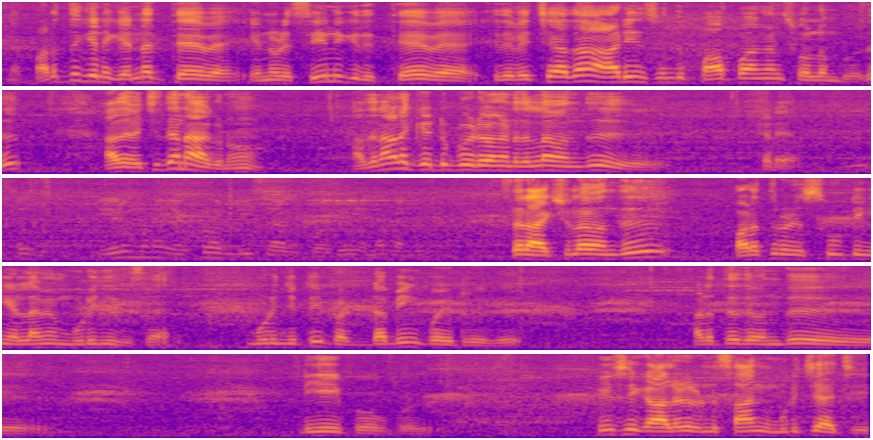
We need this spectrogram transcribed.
இந்த படத்துக்கு எனக்கு என்ன தேவை என்னோடய சீனுக்கு இது தேவை இதை வச்சா தான் ஆடியன்ஸ் வந்து பார்ப்பாங்கன்னு சொல்லும்போது அதை வச்சு தானே ஆகணும். அதனால் கெட்டு போயிடுவாங்கன்றதெல்லாம் வந்து கிடையாது. சார் ஆக்சுவலாக வந்து படத்தினுடைய ஷூட்டிங் எல்லாமே முடிஞ்சுது சார். முடிஞ்சிட்டு இப்போ டப்பிங் போயிட்டுருக்கு அடுத்தது வந்து டிஐ போக போகுது. மியூசிக் ஆல்ரெடி ரெண்டு சாங் முடிச்சாச்சு.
